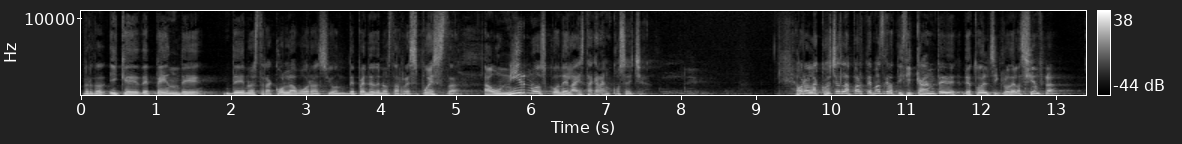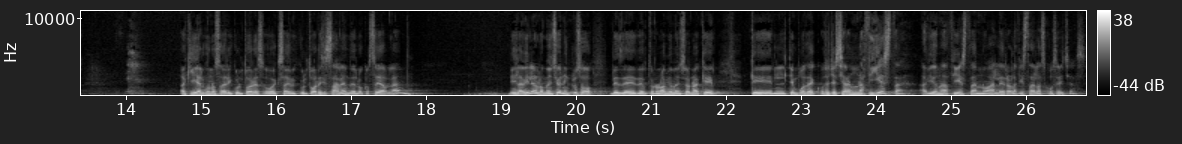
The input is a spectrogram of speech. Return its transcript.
¿verdad? Y que depende de nuestra colaboración, depende de nuestra respuesta a unirnos con él a esta gran cosecha. Ahora, la cosecha es la parte más gratificante de todo el ciclo de la siembra. Aquí hay algunos agricultores o exagricultores y saben de lo que estoy hablando. Y la Biblia lo menciona, incluso desde Deuteronomio menciona que, en el tiempo de cosecha hicieran una fiesta. Había una fiesta anual, era la fiesta de las cosechas.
